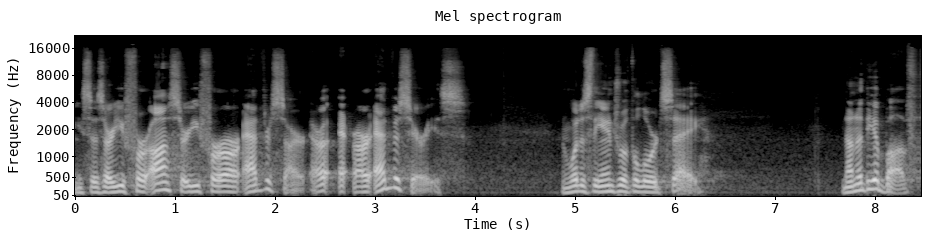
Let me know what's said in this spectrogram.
He says, Are you for us? Are you for our, adversary, our, our adversaries? And what does the angel of the Lord say? None of the above.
